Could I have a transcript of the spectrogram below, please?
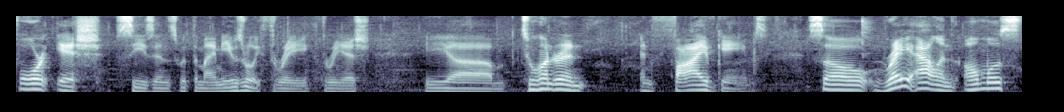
four ish seasons with the Miami. It was really three, three ish. He um, 205 games. So Ray Allen almost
